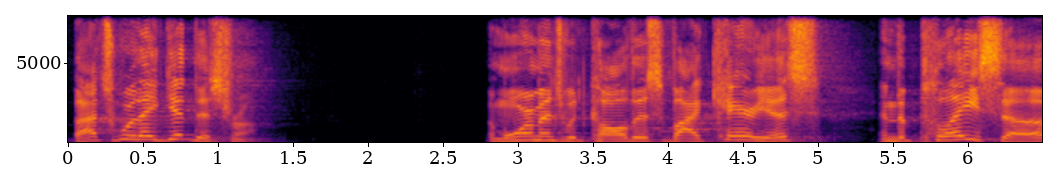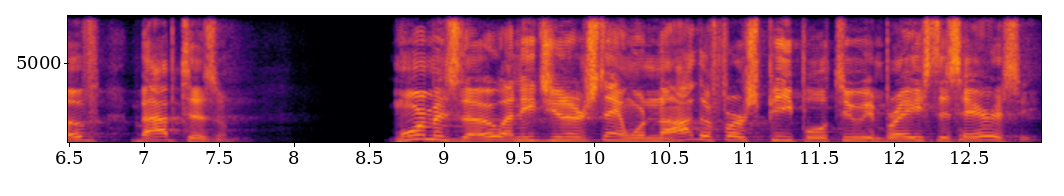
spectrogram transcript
That's where they get this from. The Mormons would call this vicarious in the place of baptism. Mormons, though, I need you to understand, were not the first people to embrace this heresy.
